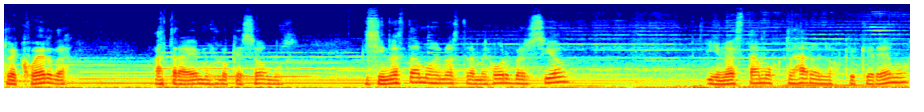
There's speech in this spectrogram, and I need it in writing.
Recuerda, atraemos lo que somos. Y si no estamos en nuestra mejor versión, y no estamos claros en lo que queremos,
